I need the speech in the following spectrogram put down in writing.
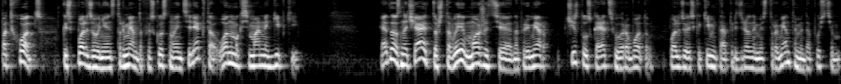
подход к использованию инструментов искусственного интеллекта, он максимально гибкий. Это означает то, что вы можете, например, чисто ускорять свою работу, пользуясь какими-то определенными инструментами, допустим,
